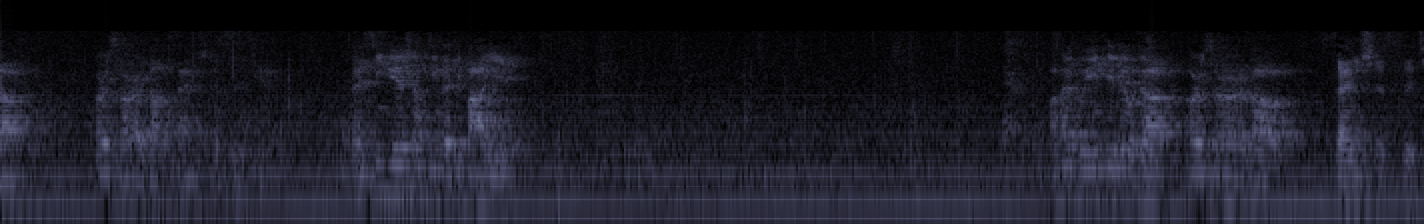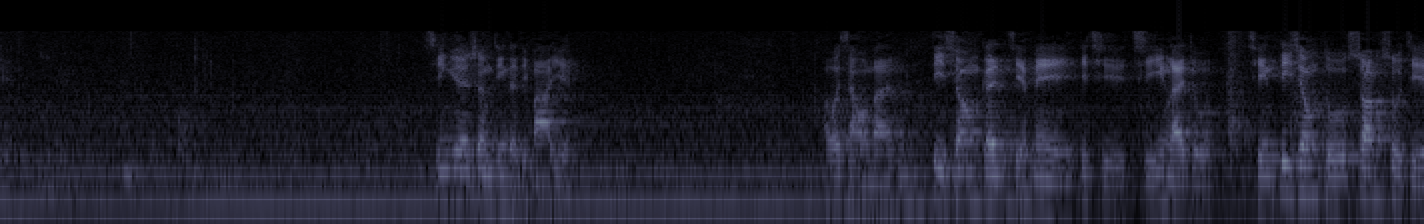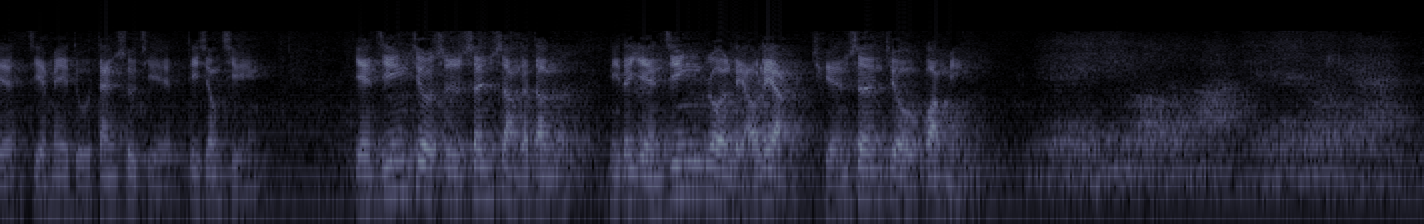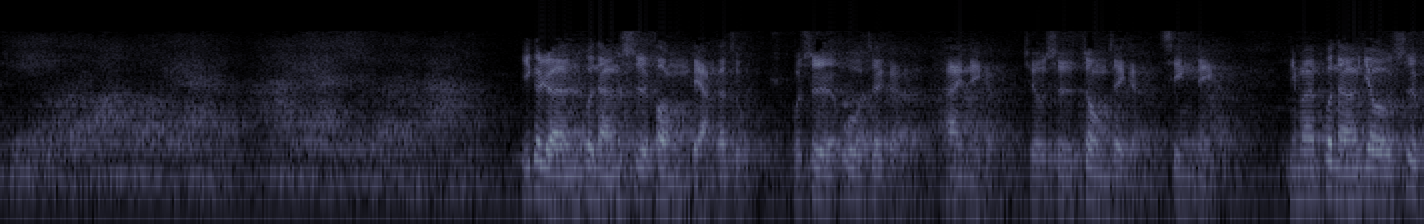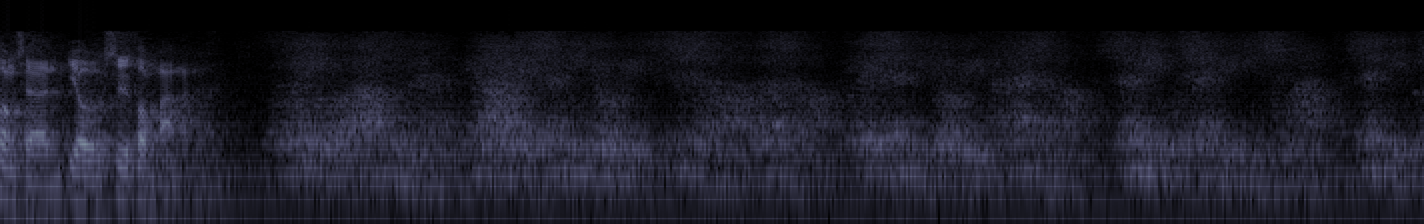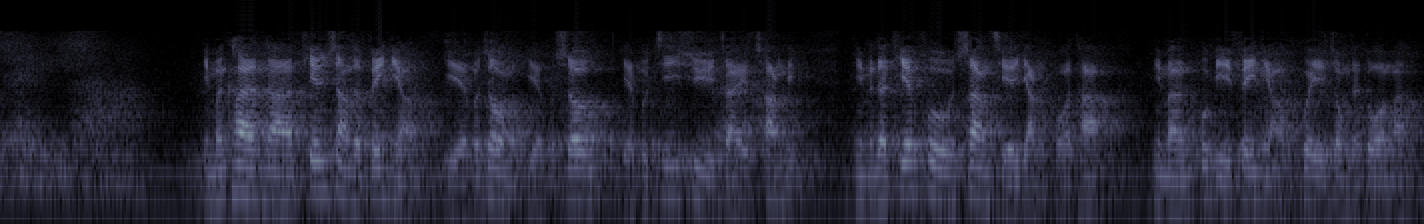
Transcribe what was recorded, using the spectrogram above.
章二十二到三十四节，在新约圣经的第八页。马太福音第六章二十二到三十四节。新约圣经的第八页。我想我们弟兄跟姐妹一起齐应来读，请弟兄读双数节，姐妹读单数节。弟兄请。眼睛就是身上的灯，你的眼睛若嘹亮，全身就光明。一个人不能侍奉两个主，不是恶这个。爱那个就是重这个轻那个，你们不能又侍奉神又侍奉马门。所以我告诉你们，不要为生命忧虑，吃什么喝什么；为身体忧虑，穿什么。生命不胜于饮食吗？身体不胜于衣裳吗？你们看那天上的飞鸟，也不种也不收，也不积蓄在仓里。你们的天父尚且养活它，你们不比飞鸟贵重得多吗？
